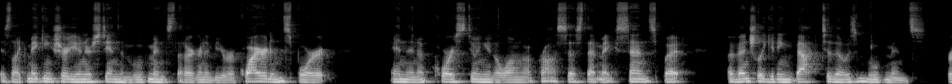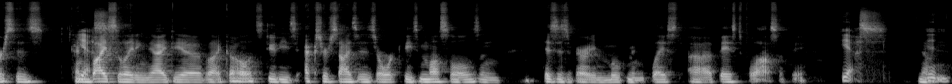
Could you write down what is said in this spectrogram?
is like making sure you understand the movements that are going to be required in sport and then of course doing it along a process that makes sense but eventually getting back to those movements versus kind yes. of isolating the idea of like oh let's do these exercises or work these muscles and his is a very movement based uh, based philosophy yes no. and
